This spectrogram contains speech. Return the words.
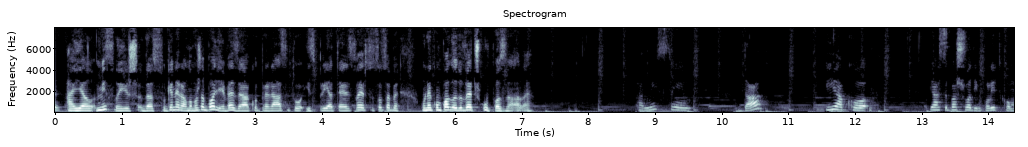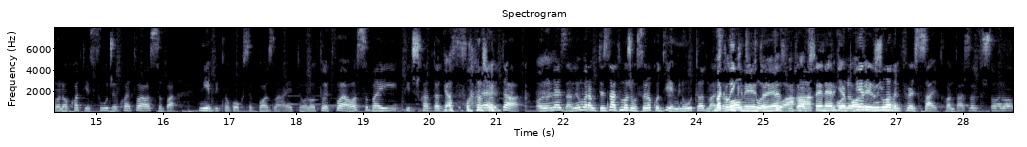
A jel misliš da su generalno možda bolje veze ako prerastu to iz prijateljstva jer su se osobe u nekom pogledu već upoznale? Pa mislim da, iako ja se baš vodim politikom, ono, ko ti je suđen, koja je tvoja osoba, nije bitno kog se poznajete, ono, to je tvoja osoba i ti ćeš kad tad... Ja se slažem. E, da, ono, ne znam, ne moram te znati, možemo se u roku dvije minute odmah Da zavoliti, to je to, to aha. ako se energije ono, vjerujem in love and first sight, kontaž, zato što, ono,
